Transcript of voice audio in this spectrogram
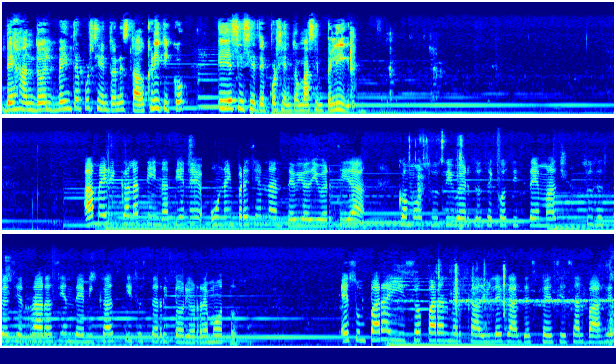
dejando el 20% en estado crítico y 17% más en peligro. América Latina tiene una impresionante biodiversidad, como sus diversos ecosistemas, sus especies raras y endémicas y sus territorios remotos. Es un paraíso para el mercado ilegal de especies salvajes,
